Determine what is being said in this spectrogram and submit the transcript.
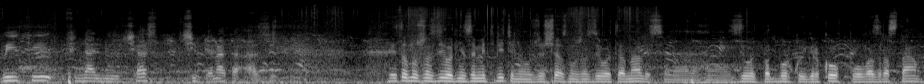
выйти в финальную часть чемпионата Азии? Это нужно сделать незамедлительно. Уже сейчас нужно сделать анализ, э, сделать подборку игроков по возрастам,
